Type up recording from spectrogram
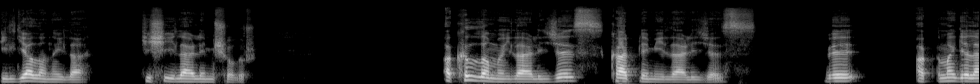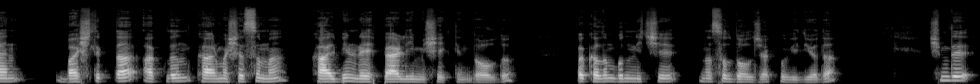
bilgi alanıyla kişi ilerlemiş olur. Akılla mı ilerleyeceğiz, kalple mi ilerleyeceğiz? Ve aklıma gelen başlıkta aklın karmaşası mı, kalbin rehberliği mi şeklinde oldu. Bakalım bunun içi nasıl da olacak bu videoda. Şimdi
